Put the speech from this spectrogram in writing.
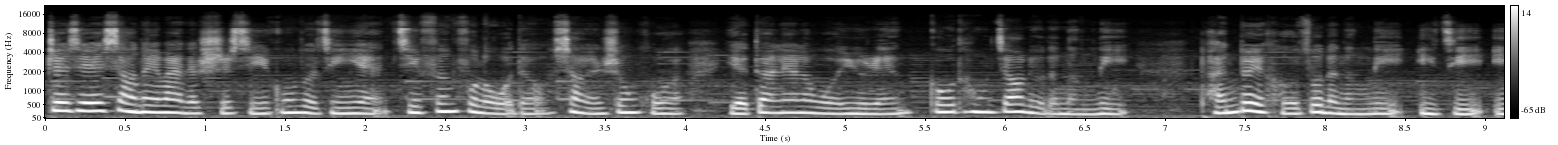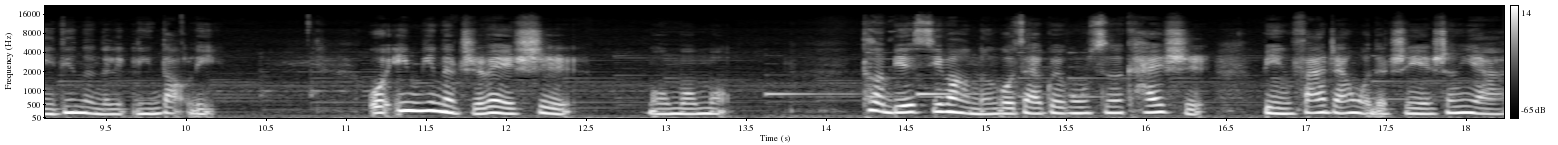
这些校内外的实习工作经验，既丰富了我的校园生活，也锻炼了我与人沟通交流的能力、团队合作的能力以及一定的领领导力。我应聘的职位是某某某，特别希望能够在贵公司开始并发展我的职业生涯。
